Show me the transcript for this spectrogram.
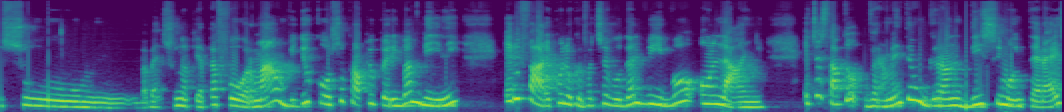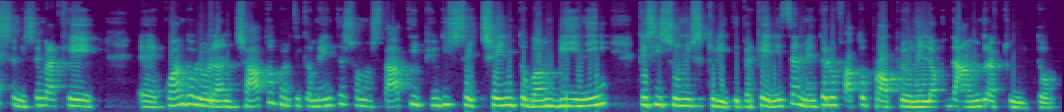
su, vabbè, su una piattaforma, un videocorso proprio per i bambini e rifare quello che facevo dal vivo online. E c'è stato veramente un grandissimo interesse, mi sembra che eh, quando l'ho lanciato praticamente sono stati più di 600 bambini che si sono iscritti perché inizialmente l'ho fatto proprio nel lockdown gratuito.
